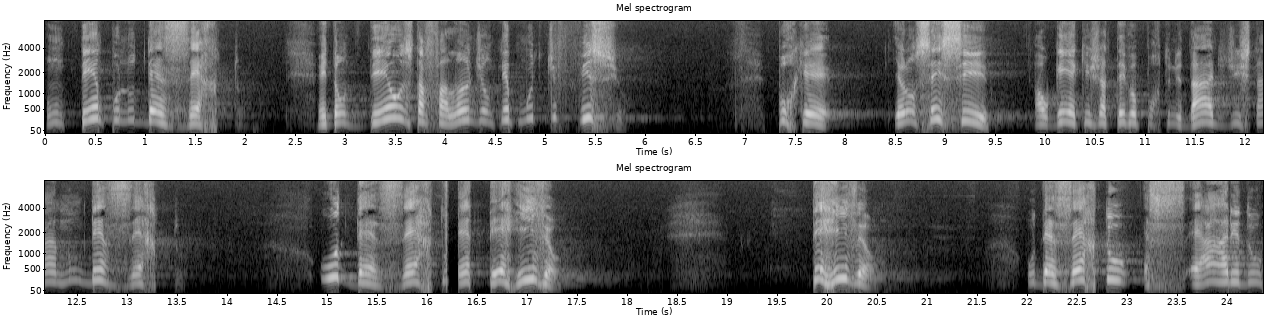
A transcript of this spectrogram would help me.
um tempo no deserto. Então Deus está falando de um tempo muito difícil, porque eu não sei se alguém aqui já teve oportunidade de estar num deserto. O deserto é terrível. Terrível. O deserto é, é árido,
